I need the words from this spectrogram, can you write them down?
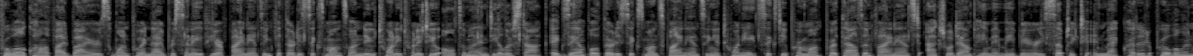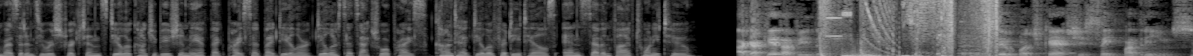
For well qualified buyers, 1.9% APR financing for 36 months on new 2022 Altima and dealer stock. Example 36 months financing at 2860 per month per thousand financed. Actual down payment may vary, subject to INMAC credit approval and residency restrictions. Dealer contribution may affect price set by dealer. Dealer sets actual price. Contact dealer for details. N7522. HQ da Vida. Seu podcast sem padrinhos.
